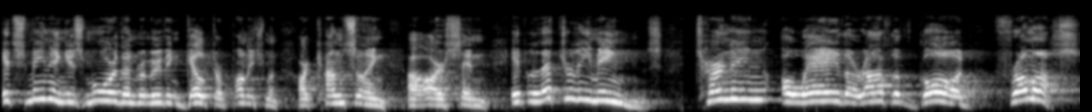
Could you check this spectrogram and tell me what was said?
Its meaning is more than removing guilt or punishment or cancelling uh, our sin. It literally means turning away the wrath of God from us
